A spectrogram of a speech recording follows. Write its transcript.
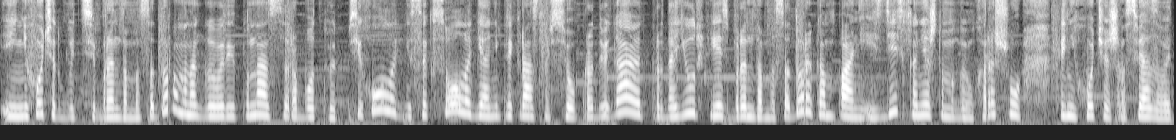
и не хочет быть бренд-амбассадором. Она говорит, у нас работают психологи, сексологи, они прекрасно все продвигают, продают. Есть бренд-амбассадоры компании. И здесь, конечно, мы говорим, хорошо, ты не хочешь связывать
